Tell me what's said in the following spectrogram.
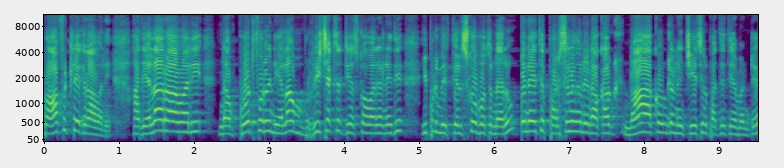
ప్రాఫిట్లోకి రావాలి. అది ఎలా రావాలి? నా పోర్ట్ఫోలియోని ఎలా రీస్ట్రక్చర్ చేసుకోవాలి అనేది ఇప్పుడు మీరు తెలుసుకోబోతున్నారు. నేనైతే పర్సనల్గా నేను అకౌంట్ నా అకౌంట్లో నేను చేసిన పద్ధతి ఏమంటే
